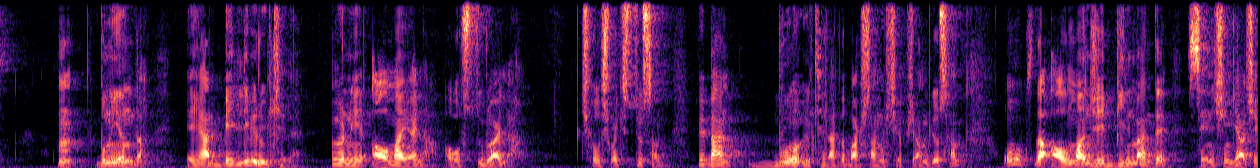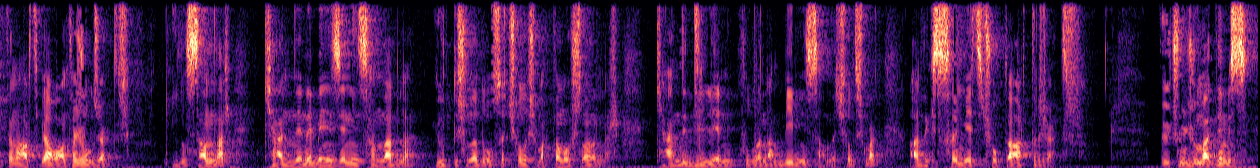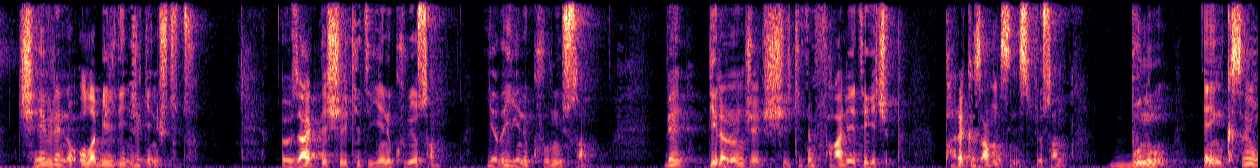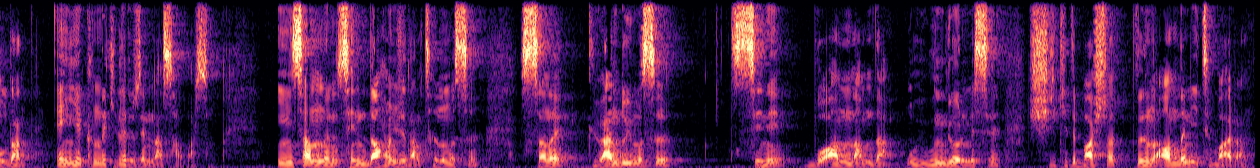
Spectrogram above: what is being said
Hmm, bunun yanında eğer belli bir ülkede örneğin Almanya'yla, Avusturya'yla çalışmak istiyorsan ve ben bu ülkelerde başlangıç yapacağım diyorsan o noktada Almancayı bilmen de senin için gerçekten artı bir avantaj olacaktır. İnsanlar kendilerine benzeyen insanlarla yurt dışında da olsa çalışmaktan hoşlanırlar. Kendi dillerini kullanan bir insanla çalışmak aradaki samimiyeti çok daha arttıracaktır. Üçüncü maddemiz çevreni olabildiğince geniş tut. Özellikle şirketi yeni kuruyorsan ya da yeni kurmuşsan ve bir an önce şirketin faaliyete geçip para kazanmasını istiyorsan bunu en kısa yoldan en yakındakiler üzerinden sağlarsın. İnsanların seni daha önceden tanıması, sana güven duyması, seni bu anlamda uygun görmesi, şirketi başlattığın andan itibaren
